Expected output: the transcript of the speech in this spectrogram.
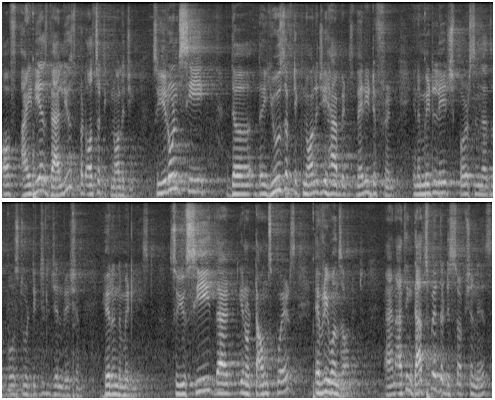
of ideas, values, but also technology. So you don't see the, the use of technology habits very different in a middle-aged person as opposed to a digital generation here in the Middle East. So you see that, you know, town squares, everyone's on it. And I think that's where the disruption is,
